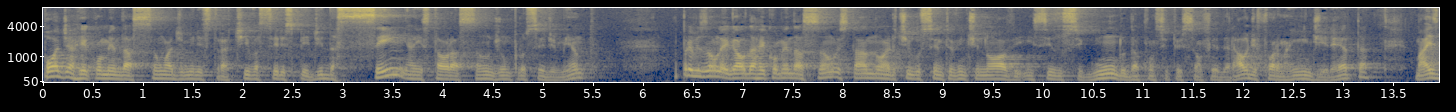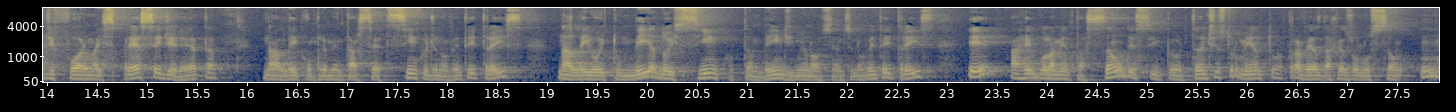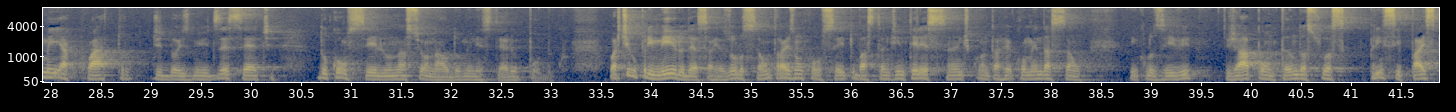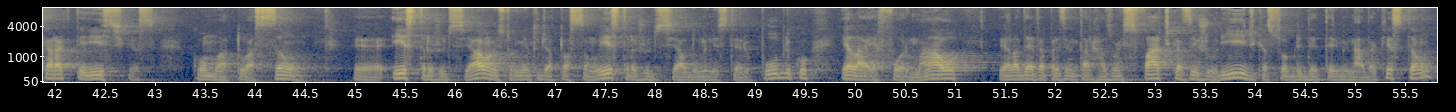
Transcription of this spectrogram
Pode a recomendação administrativa ser expedida sem a instauração de um procedimento? A previsão legal da recomendação está no artigo 129, inciso 2 da Constituição Federal, de forma indireta, mas de forma expressa e direta na Lei Complementar 75 de 93, na Lei 8625, também de 1993, e a regulamentação desse importante instrumento através da Resolução 164 de 2017 do Conselho Nacional do Ministério Público. O artigo 1 dessa resolução traz um conceito bastante interessante quanto à recomendação, inclusive já apontando as suas principais características, como a atuação é, extrajudicial, é um instrumento de atuação extrajudicial do Ministério Público, ela é formal, ela deve apresentar razões fáticas e jurídicas sobre determinada questão,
